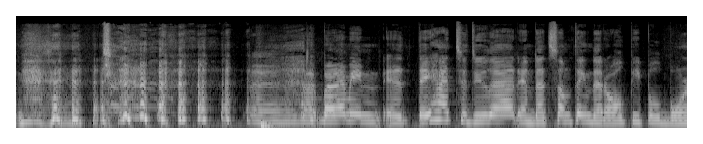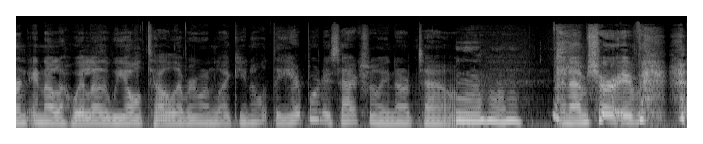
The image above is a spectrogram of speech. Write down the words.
Uh, but, but I mean, it, they had to do that, and that's something that all people born in Alajuela, we all tell everyone, like, you know, the airport is actually in our town. Mm-hmm. And I'm sure if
